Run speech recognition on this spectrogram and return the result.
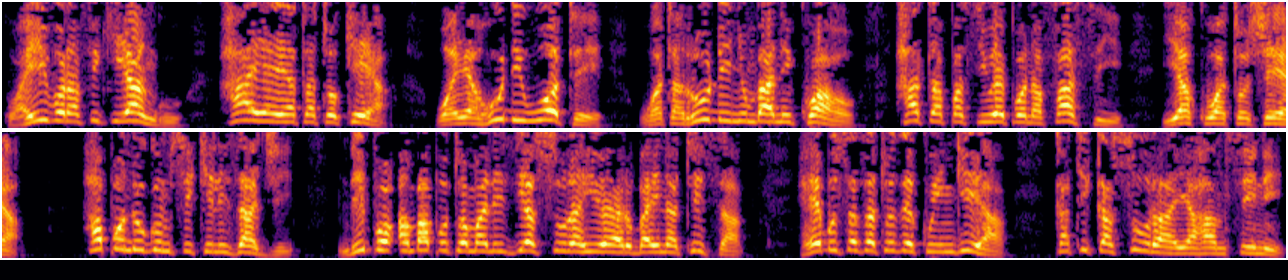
Kwa hivyo rafiki yangu haya yatatokea. Wayahudi wote watarudi nyumbani kwao hata pasiwepo nafasi ya kuwatoshea. Hapo ndugu msikilizaji ndipo ambapo twamalizia sura hiyo ya 49 hebu sasa tuweze kuingia katika sura ya 50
